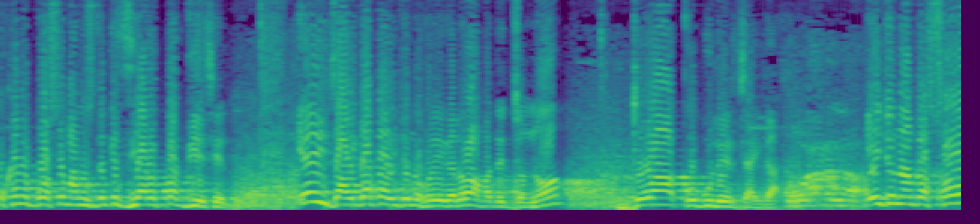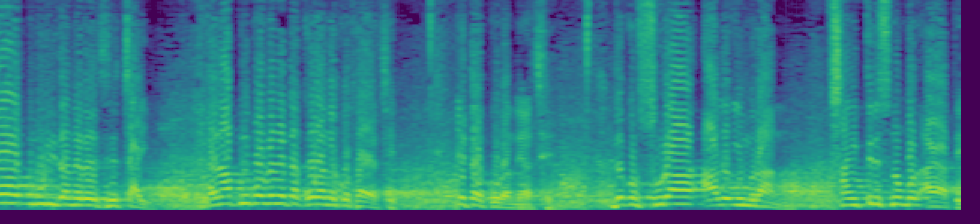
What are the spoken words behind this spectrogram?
ওখানে বসে মানুষদেরকে জিয়ারত পাক দিয়েছেন। এই জায়গাটা এই জন্য হয়ে গেল আমাদের জন্য দোয়া কবুলের জায়গা। এই জন্য আমরা সব মুড়িদানের এসে চাই। এখন আপনি বলবেন এটা কোরআনে কোথায় আছে? এটাও কোরআনে আছে। দেখুন সুরা আলে ইমরান সাঁত্রিশ নম্বর আয়াতে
